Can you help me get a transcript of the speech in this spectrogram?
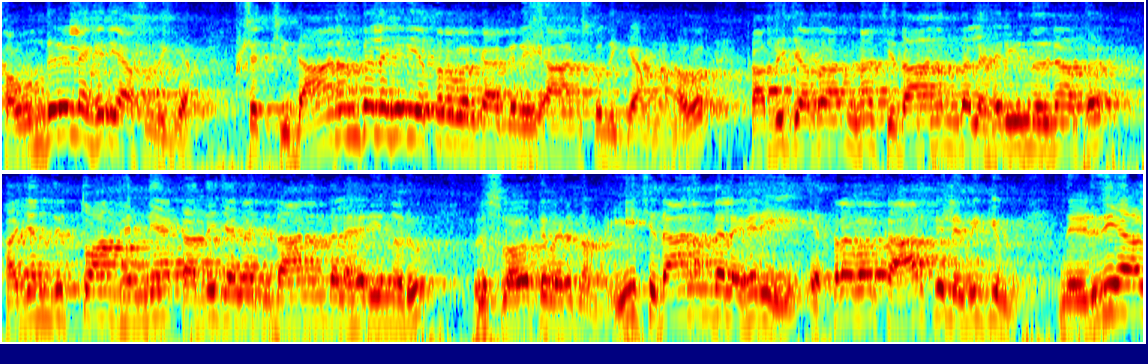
സൗന്ദര്യ ലഹരി ആസ്വദിക്കാം. പക്ഷെ ചിദാനന്ദ ലഹരി എത്ര പേർക്ക് ആഗ്രഹി ആസ്വദിക്കാം എന്നാണ് അത് കതിജന ചിദാനന്ദ ലഹരി എന്നതിനകത്ത് ഭജന്തിത്വാം ധന്യ കതിജന ചിദാനന്ദ ലഹരി എന്നൊരു ഒരു ശ്ലോകത്തിൽ വരുന്നുണ്ട്. ഈ ചിദാനന്ദ ലഹരി എത്ര പേർക്ക് ആർക്ക് ലഭിക്കും എന്ന് എഴുതിയ ആൾ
